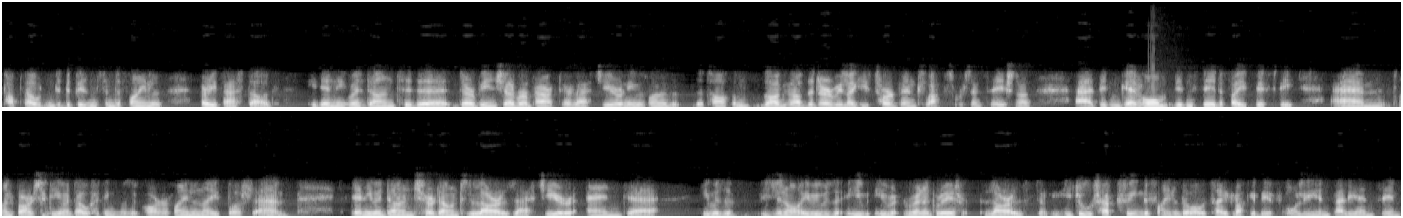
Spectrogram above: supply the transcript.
popped out and did the business in the final. Very fast dog. He then he went on to the Derby in Shelbourne Park there last year, and he was one of the, the talking dogs of the Derby. Like his third bend clocks were sensational. Uh, didn't get home, didn't stay to 550. Um, unfortunately, he went out. I think it was a quarter final night, but um, then he went on, sure, down to the Laurels last year, and uh, he was a, you know, he was a, he he ran a great Laurels. He drew trap three in the final though outside Rocky Bay Foley and Ballyanne Sim.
